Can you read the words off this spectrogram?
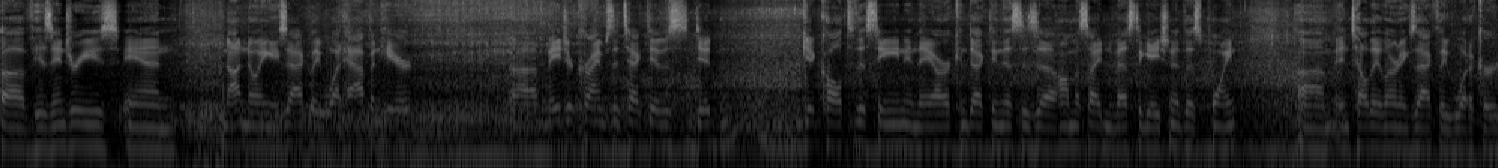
of his injuries and not knowing exactly what happened here, uh, major crimes detectives did get called to the scene and they are conducting this as a homicide investigation at this point um, until they learn exactly what occurred.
